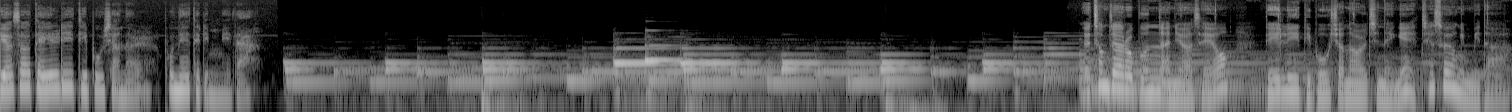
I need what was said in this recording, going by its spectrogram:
이어서 Daily Devotional 보내드립니다. 애청자 여러분 안녕하세요. Daily Devotional 진행의 최소영입니다.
